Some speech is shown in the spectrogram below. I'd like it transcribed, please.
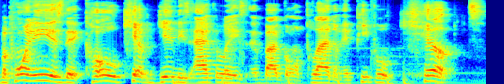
My point is that Cole kept getting these accolades and by going platinum, and people kept.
